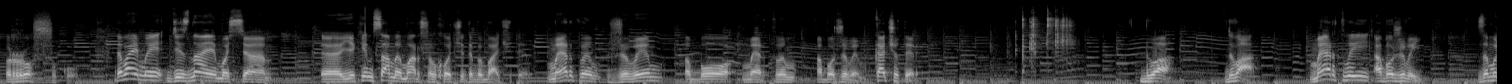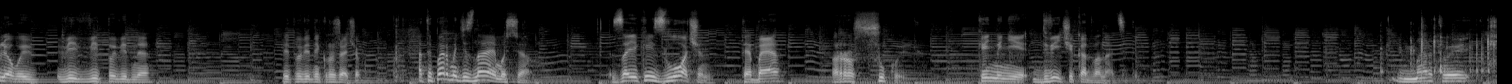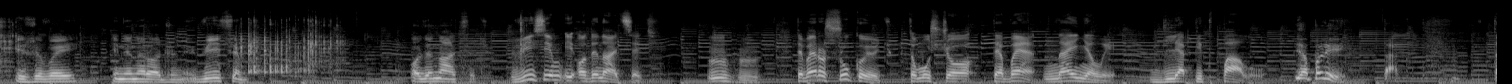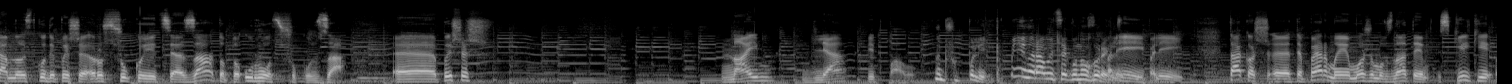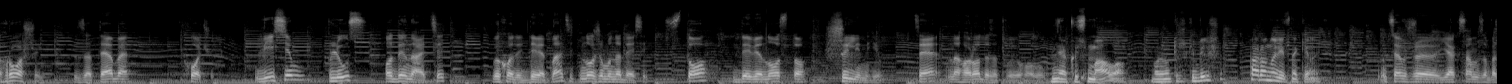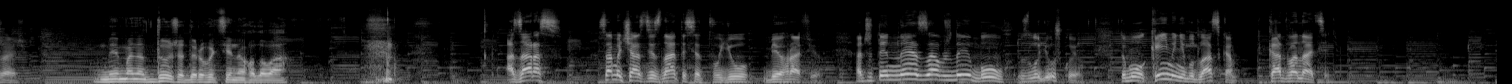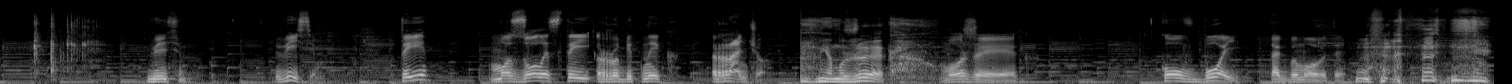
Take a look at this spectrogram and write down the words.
розшуку. Давай ми дізнаємося, е, яким саме маршал хоче тебе бачити: мертвим, живим або мертвим, або живим. К4. Два. Два. Мертвий або живий. Замальовуй відповідне, відповідний кружечок. А тепер ми дізнаємося, за який злочин тебе розшукують. Кинь мені двічі К12. І мертвий, і живий, і ненароджений. Вісім. Одинадцять. 8 і 11. Угу. Тебе розшукують, тому що тебе найняли для підпалу. Я полій. Так. Там на листку, де пише розшукується за, тобто у розшуку за, е, пишеш найм для підпалу. Напишу полій. Мені подобається, як воно горить. Палій, палій. Також е, тепер ми можемо взнати, скільки грошей за тебе хочуть. 8 плюс 11, виходить 19, множимо на 10. 190 шилінгів. Це нагорода за твою голову. Якось мало. Можна трошки більше? Пару нулів накинуть. Ну це вже як сам забажаєш. У мене дуже дорогоцінна голова. А зараз саме час дізнатися твою біографію. Адже ти не завжди був злодюшкою. Тому кинь мені, будь ласка, К12. Вісім. 8. Ти мозолистий робітник ранчо. Я мужик. Мужик. Ковбой, так би мовити.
